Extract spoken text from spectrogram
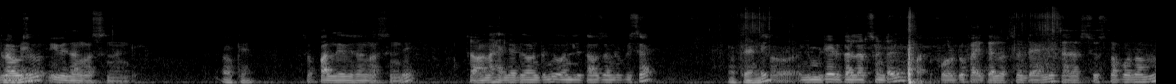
బ్లౌజ్ ఈ విధంగా వస్తుందండి. ఓకే. సో పళ్ళు ఈ విధంగా వస్తుంది. చాలా హైలైట్గా ఉంటుంది. ఓన్లీ థౌసండ్ రూపీసే ఓకే అండి. లిమిటెడ్ కలర్స్ ఉంటాయి. ఫోర్ టు ఫైవ్ కలర్స్ ఉంటాయండి. కలర్స్ చూస్తా పోదాము.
